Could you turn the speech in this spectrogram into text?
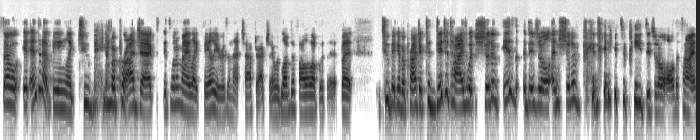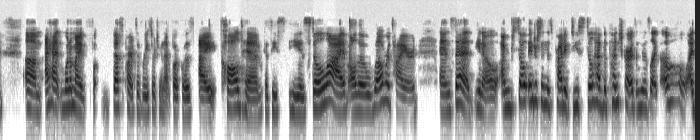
So it ended up being like too big of a project. It's one of my like failures in that chapter, actually. I would love to follow up with it. But too big of a project to digitize what should have is digital and should have continued to be digital all the time. Um, I had one of my f- best parts of researching that book was I called him because he's he is still alive, although well retired, and said, you know, I'm so interested in this project. Do you still have the punch cards? And he was like, oh, I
